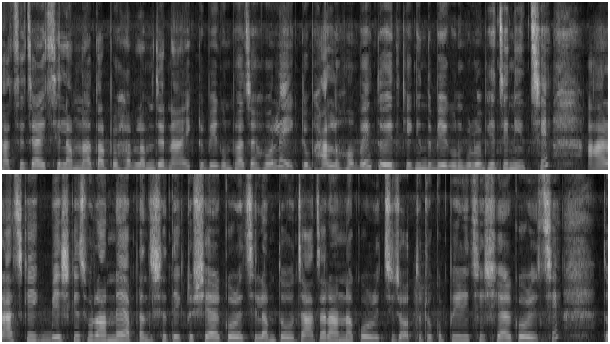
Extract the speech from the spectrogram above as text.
ভাজতে চাইছিলাম না, তারপর ভাবলাম যে না, একটু বেগুন ভাজা হলে একটু ভালো হবে, তো এদিকে কিন্তু বেগুনগুলো ভেজে নিচ্ছি। আর আজকে বেশ কিছু রান্নায় আপনাদের সাথে একটু শেয়ার করেছিলাম, তো যা যা রান্না করেছি, যতটুকু পেরেছি শেয়ার করেছি। তো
